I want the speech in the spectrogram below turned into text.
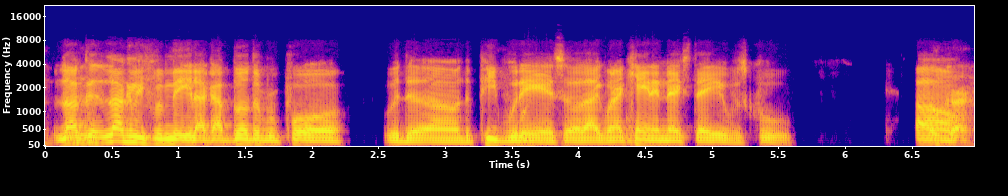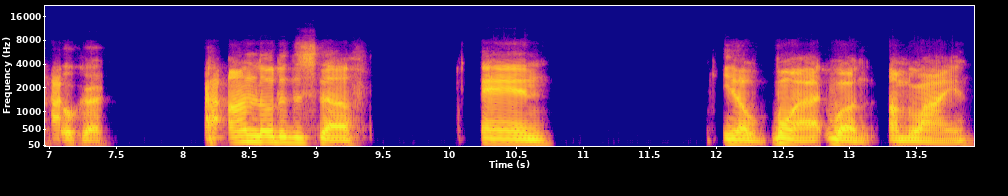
Mhm, luckily, luckily for me, like I built a rapport with the uh, the people there. So like when I came the next day, it was cool. Um, Okay. I- okay. I unloaded the stuff, and you know, boy, I- well, I'm lying.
